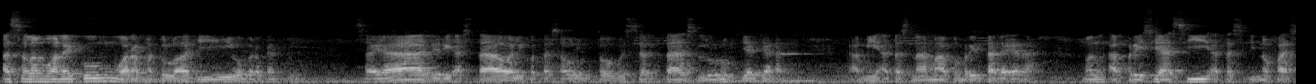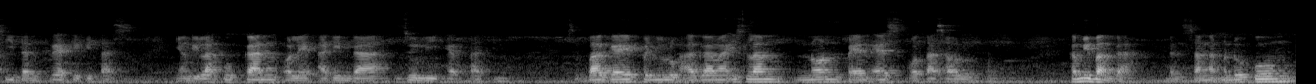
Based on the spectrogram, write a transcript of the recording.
Assalamualaikum warahmatullahi wabarakatuh. Saya dari Asta, Wali Kota Sawalunto beserta seluruh jajaran. Kami atas nama pemerintah daerah mengapresiasi atas inovasi dan kreativitas yang dilakukan oleh Adinda Zuli Hertati sebagai penyuluh agama Islam non-PNS Kota Sawalunto. Kami bangga dan sangat mendukung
